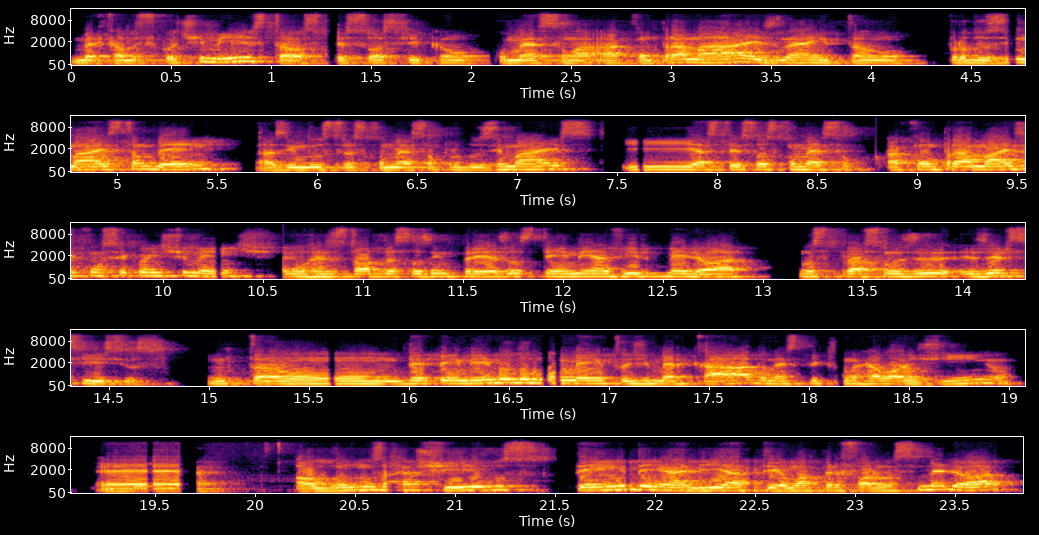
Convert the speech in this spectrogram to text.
o mercado fica otimista, as pessoas ficam começam a, a, comprar mais, né? Então produzir mais também, as indústrias começam a produzir mais e as pessoas começam a comprar mais e consequentemente o resultado dessas empresas tendem a vir melhor nos próximos exercícios. Então, dependendo do momento de mercado, né, explicando o reloginho, é, alguns ativos tendem ali a ter uma performance melhor,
